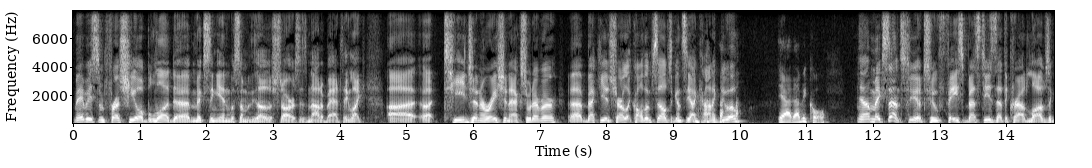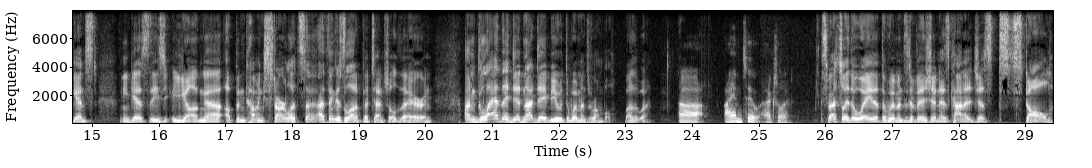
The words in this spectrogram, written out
Maybe some fresh heel blood uh, mixing in with some of these other stars is not a bad thing. Like uh, uh, T Generation X, or whatever uh, Becky and Charlotte call themselves against the iconic duo. yeah, that'd be cool. Yeah, it makes sense. You know, two face besties that the crowd loves against, I guess, these young, uh, up and coming starlets. I think there's a lot of potential there, and I'm glad they did not debut at the Women's Rumble. By the way, uh, I am too, actually. Especially the way that the women's division has kind of just stalled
